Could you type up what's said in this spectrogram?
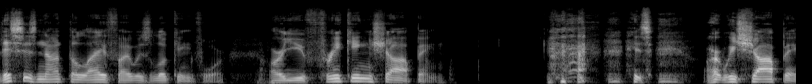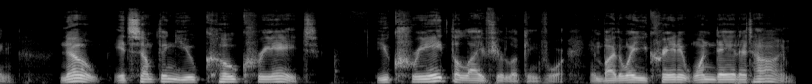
This is not the life I was looking for. Are you freaking shopping? is, are we shopping? No, it's something you co create. You create the life you're looking for. And by the way, you create it one day at a time.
